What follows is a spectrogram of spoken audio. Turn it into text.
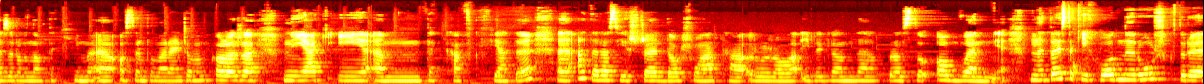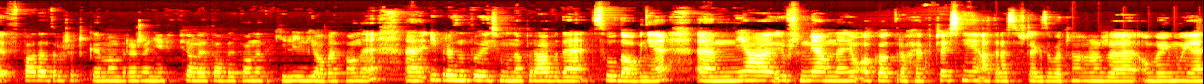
zarówno w takim e, ostrym pomarańczowym kolorze, jak i taka w kwiaty. E, A teraz jeszcze doszła ta różowa i wygląda po prostu obłędnie. To jest taki chłodny róż, który wpada troszeczkę, mam wrażenie, w fioletowe tony, takie liliowe tony e, i prezentuje się naprawdę cudownie. Ja już miałam na nią oko trochę wcześniej, a teraz jeszcze jak zobaczyłam, że obejmuje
